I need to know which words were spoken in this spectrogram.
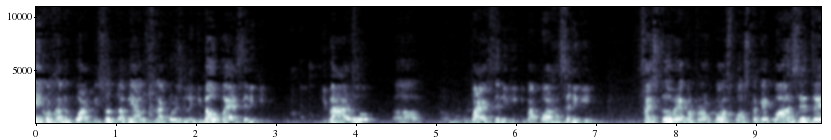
এই কথাটো কোৱাৰ পিছতো আমি আলোচনা কৰিছিলো কিবা উপায় আছে নেকি? কিবা আৰু উপায় আছে নেকি? কিবা পথ আছে নেকি? স্বাস্থ্য বিভাগৰ তৰফৰ পৰা স্পষ্টকে কোৱা হৈছে যে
